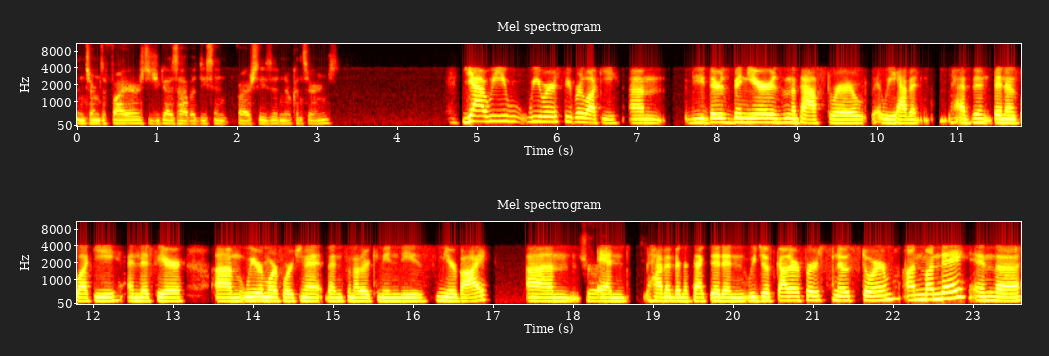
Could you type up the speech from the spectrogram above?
in terms of fires. Did you guys have a decent fire season? No concerns? Yeah we we were super lucky. Um there's been years in the past where we haven't haven't been as lucky, and this year um, we were more fortunate than some other communities nearby, um, sure. and haven't been affected. And we just got our first snowstorm on Monday, and the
